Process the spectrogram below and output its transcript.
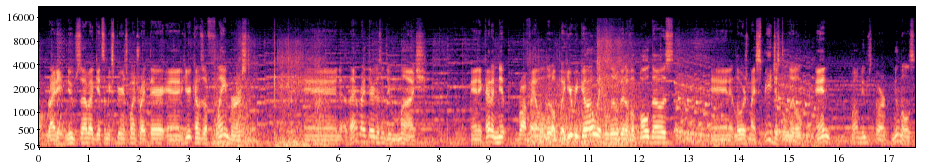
Alrighty, Noob Saibot gets some experience points right there, and here comes a Flame Burst. And that right there doesn't do much. And it kind of nipped Raphael a little, but here we go with a little bit of a Bulldoze lowers my speed just a little, and, well, noobs, or Numels.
